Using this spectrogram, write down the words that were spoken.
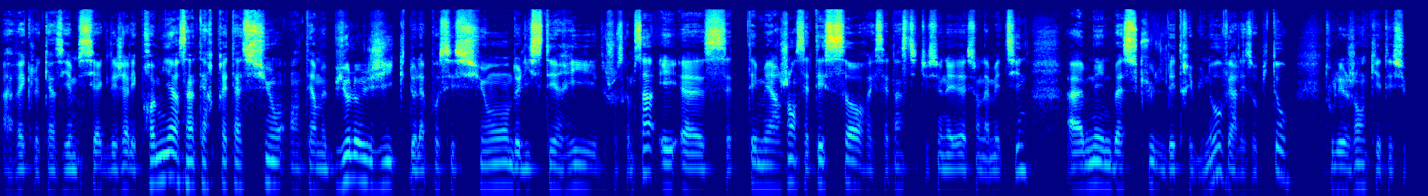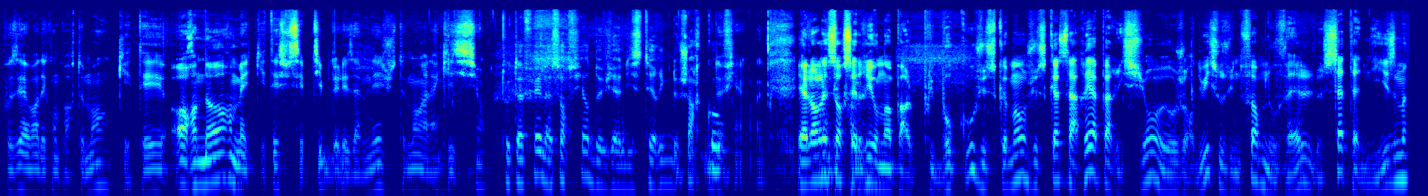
Avec le 15e siècle, déjà les premières interprétations en termes biologiques de la possession, de l'hystérie, de choses comme ça. Et euh, cette émergence, cet essor et cette institutionnalisation de la médecine a amené une bascule des tribunaux vers les hôpitaux. Tous les gens qui étaient supposés avoir des comportements qui étaient hors normes et qui étaient susceptibles de les amener justement à l'Inquisition. Tout à fait, la sorcière devient l'hystérique de Charcot. Devient, ouais. Et alors la sorcellerie, on n'en parle plus beaucoup justement jusqu'à sa réapparition aujourd'hui sous une forme nouvelle, le satanisme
